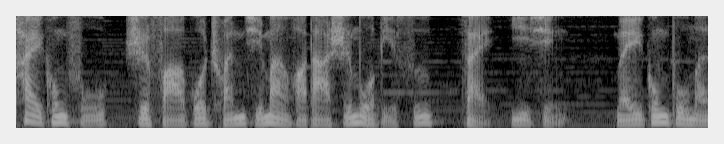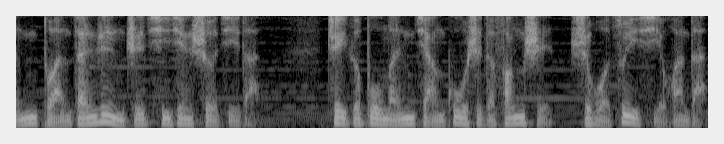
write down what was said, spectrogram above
太空服是法国传奇漫画大师莫比斯在《异形》美工部门短暂任职期间设计的，这个部门讲故事的方式是我最喜欢的，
